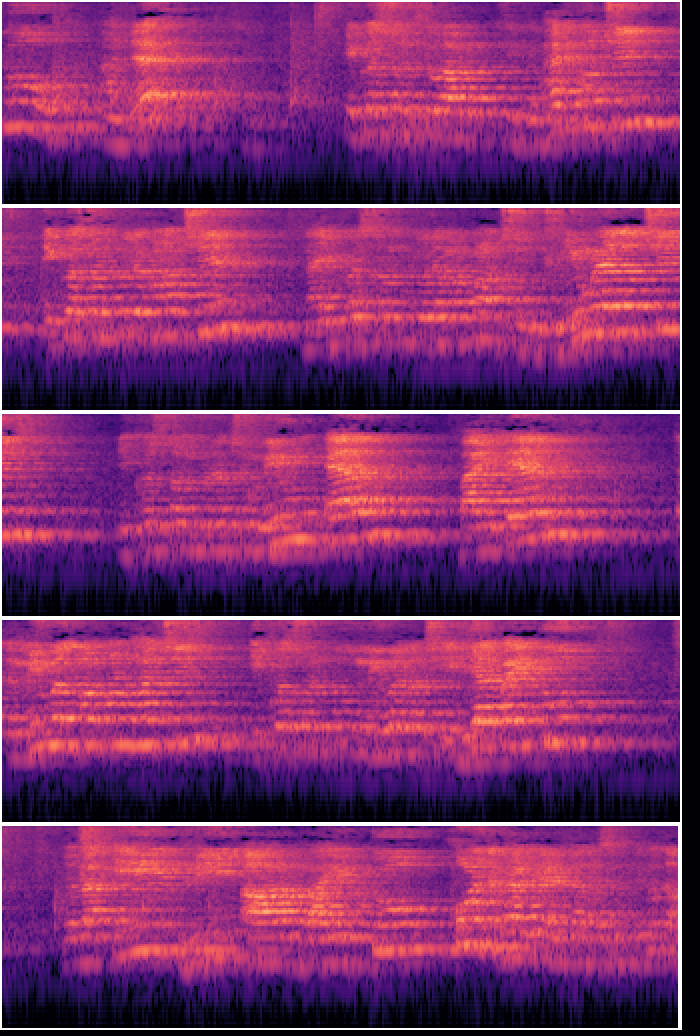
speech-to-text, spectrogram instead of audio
2 আন্ডার ইকুয়েশন 2 আর ডিভাইড করছি ইকুয়েশন 2 রে কোন আছে না ইকুয়েশন 2 রে আমার কোন আছে মিউ l আছে ইকুয়েশন 2 রে আছে মিউ l বাই l তাহলে মিউ l কোন কোন আছে equals to 2 mu n પછી ER by 2 એટલે EVR by 2 whole divide delta હશે કે તો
